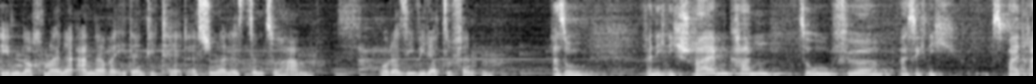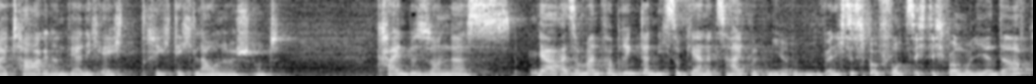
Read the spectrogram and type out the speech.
eben noch meine andere Identität als Journalistin zu haben oder sie wiederzufinden. Also wenn ich nicht schreiben kann, so für, weiß ich nicht, zwei, drei Tage, dann werde ich echt richtig launisch und kein besonders, ja, also man verbringt dann nicht so gerne Zeit mit mir, wenn ich das mal vorsichtig formulieren darf.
